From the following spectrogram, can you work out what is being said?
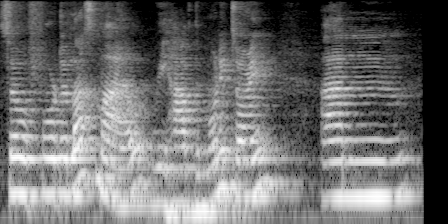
So for the last mile, we have the monitoring, and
